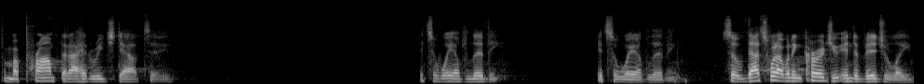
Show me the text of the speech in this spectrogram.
from a prompt that I had reached out to. It's a way of living. It's a way of living. So that's what I would encourage you individually.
